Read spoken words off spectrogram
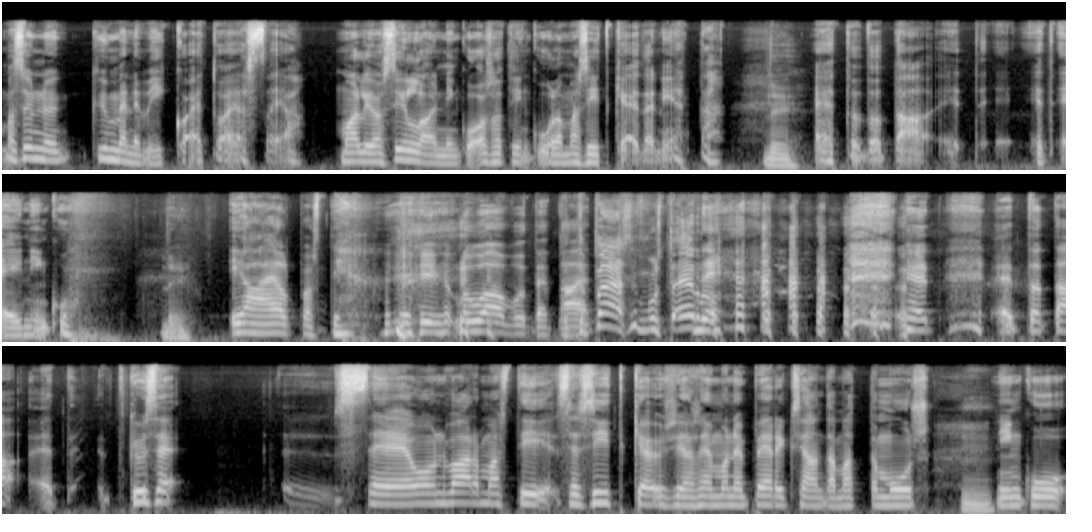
Mä synnyin kymmenen viikkoa etuajassa ja mä olin jo silloin niin kuin osoitin kuulemma sitkeyteni, että, Niin. että tota, et, et ei niin kuin, Niin. ihan helposti luovuteta. Että pääse musta eroon. et, et, tota, et, et, kyllä se, se on varmasti se sitkeys ja semmoinen periksi antamattomuus mm. niin kuin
